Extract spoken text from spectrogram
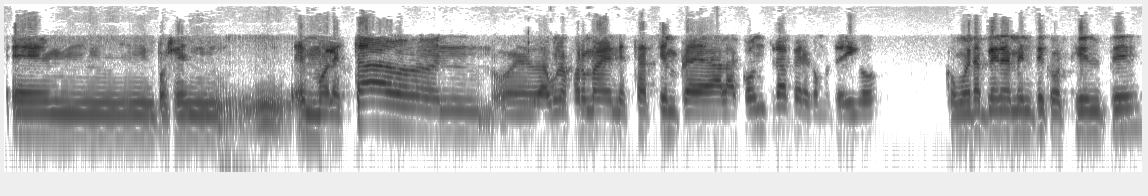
en, pues en, en molestar o, en, o de alguna forma en estar siempre a la contra, pero como te digo, como era plenamente consciente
